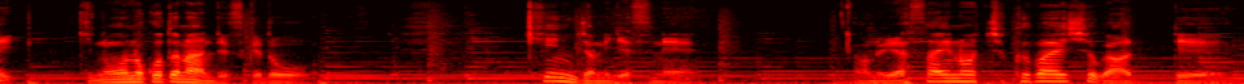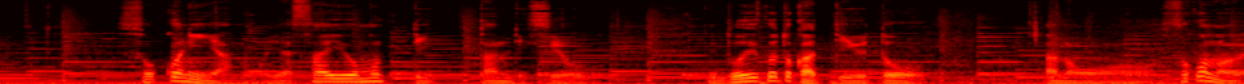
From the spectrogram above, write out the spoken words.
い。昨日のことなんですけど近所にですねあの野菜の直売所があってそこにあの野菜を持って行ったんですよ。でどういうことかっていうとあのそこの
